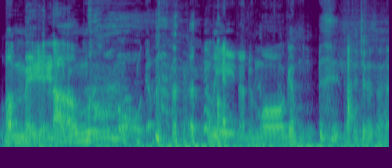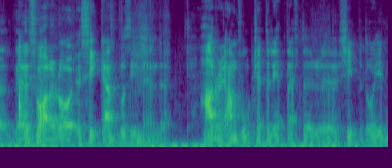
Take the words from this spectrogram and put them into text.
Vad menar du? Magen? Menar du magen? Jag tycker det är så härligt. Eh, Svarar då Sickan på sin ände. Harry han fortsätter leta efter eh, chippet då i,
